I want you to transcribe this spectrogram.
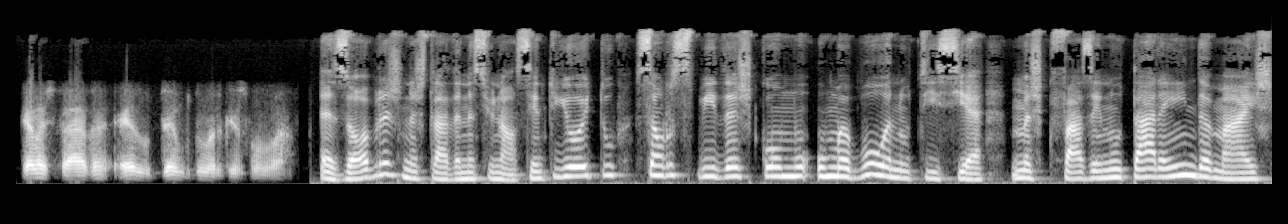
Aquela estrada é do tempo do Marquês de Pombal. As obras na Estrada Nacional 108 são recebidas como uma boa notícia, mas que fazem notar ainda mais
